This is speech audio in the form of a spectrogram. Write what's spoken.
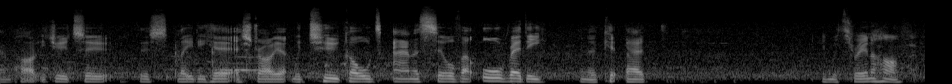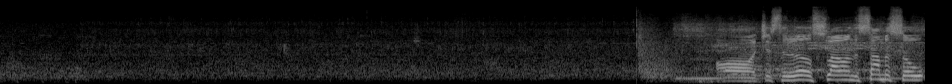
And partly due to this lady here, Australia, with two golds and a silver already in her kit bag. In with three and a half. Oh, just a little slow on the somersault.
